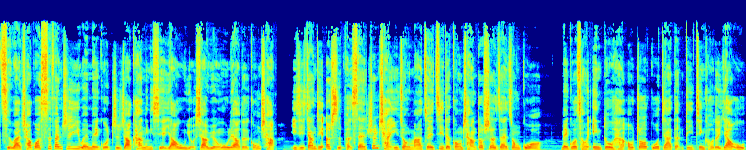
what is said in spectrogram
此外，超过四分之一为美国制造抗凝血药物有效原物料的工厂。以及将近二十 percent 生产一种麻醉剂的工厂都设在中国。美国从印度和欧洲国家等地进口的药物，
